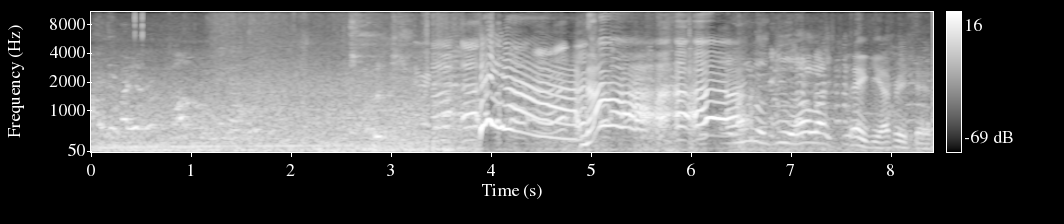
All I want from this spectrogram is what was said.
My god, they might uh, have uh, No! Uh, you look good. I like it. Thank you, I appreciate it.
